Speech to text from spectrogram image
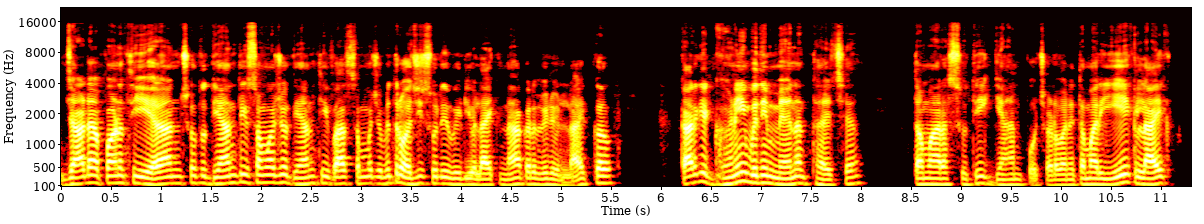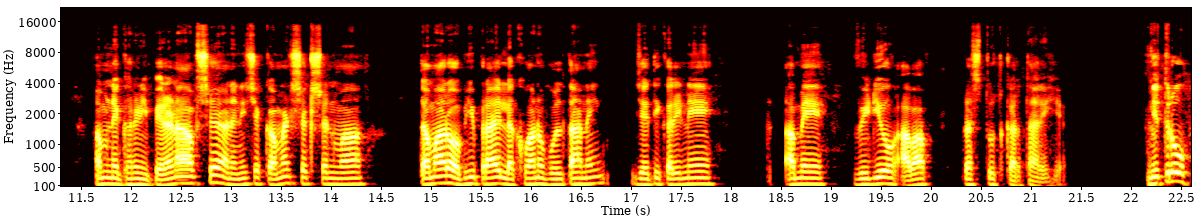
જાડાપણથી હેરાન છો, તો ધ્યાનથી સમજો, ધ્યાનથી વાત સમજો. મિત્રો, હજી સુધી વીડિયો લાઈક ના કરો વીડિયો લાઈક કરો. કારણ કે ઘણી બધી મહેનત થાય છે તમારા સુધી જ્ઞાન પહોંચાડવાની. તમારી એક લાઈક અમને ઘણી પ્રેરણા આપશે અને નીચે કમેન્ટ સેક્શનમાં તમારો અભિપ્રાય લખવાનું ભૂલતા નહીં, જેથી કરીને અમે વીડિયો આવા પ્રસ્તુત કરતા રહીએ. મિત્રો,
